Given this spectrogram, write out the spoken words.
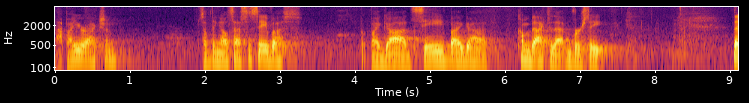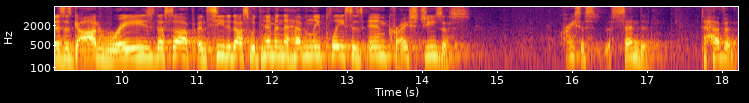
Not by your action. Something else has to save us, but by God, saved by God. Come back to that in verse 8. Then it says, God raised us up and seated us with him in the heavenly places in Christ Jesus. Christ has ascended to heaven.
